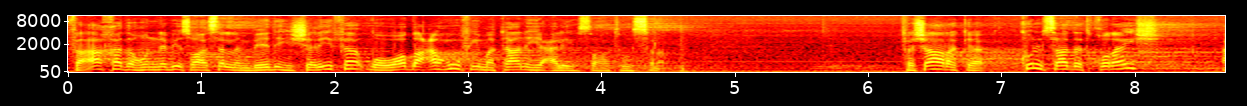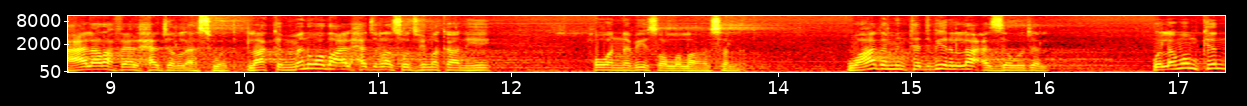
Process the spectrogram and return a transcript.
فأخذه النبي صلى الله عليه وسلم بيده الشريفة ووضعه في مكانه عليه الصلاة والسلام. فشارك كل سادة قريش على رفع الحجر الأسود. لكن من وضع الحجر الأسود في مكانه؟ هو النبي صلى الله عليه وسلم. وهذا من تدبير الله عز وجل. ولا ممكن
